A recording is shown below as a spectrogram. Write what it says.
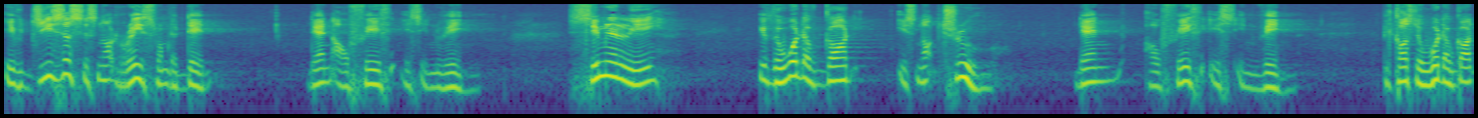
if Jesus is not raised from the dead, then our faith is in vain. Similarly, if the Word of God is not true, then our faith is in vain. Because the Word of God,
